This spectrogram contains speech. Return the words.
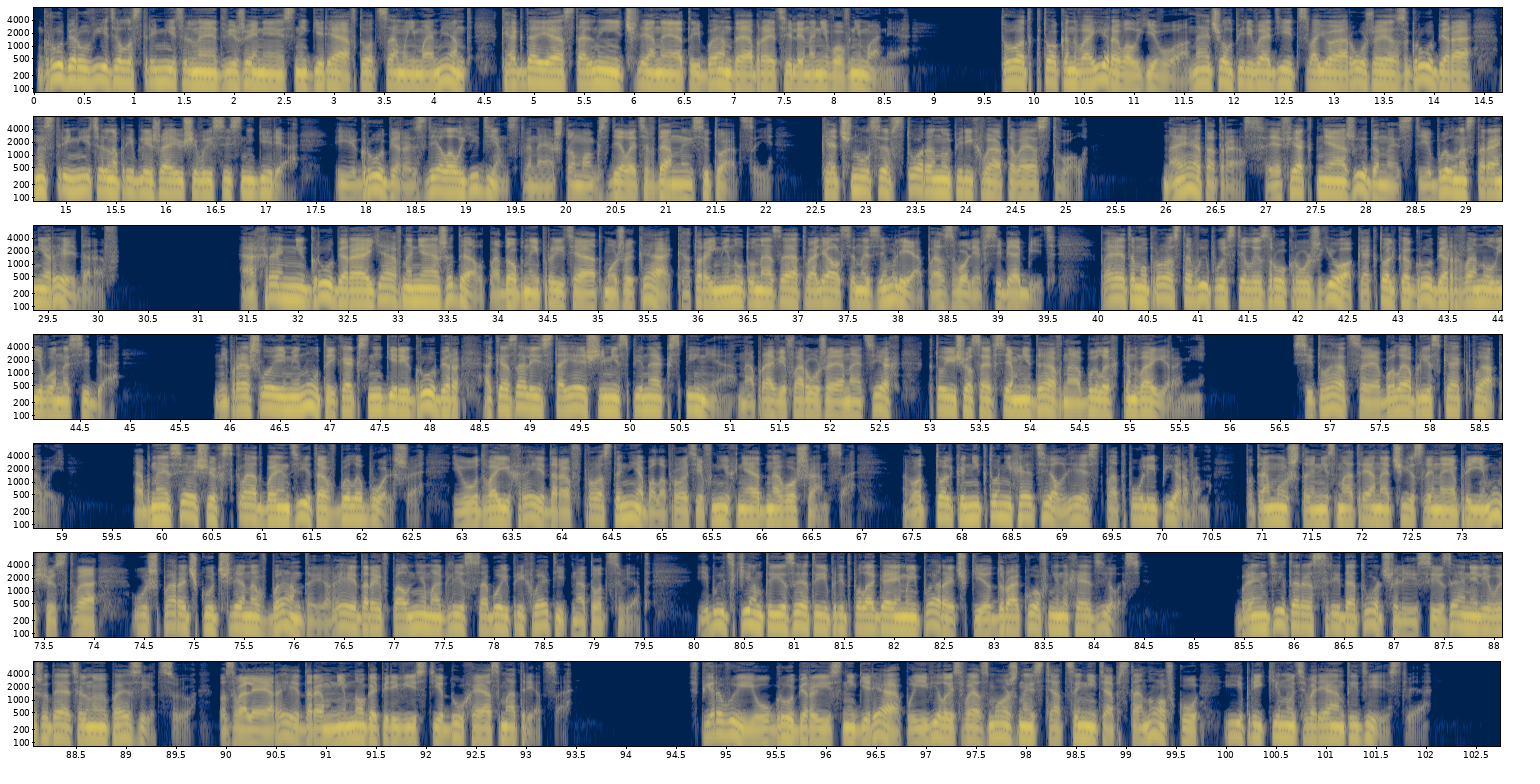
Грубер увидел стремительное движение Снегиря в тот самый момент, когда и остальные члены этой банды обратили на него внимание. Тот, кто конвоировал его, начал переводить свое оружие с Грубера на стремительно приближающегося Снегиря, и Грубер сделал единственное, что мог сделать в данной ситуации. Качнулся в сторону, перехватывая ствол. На этот раз эффект неожиданности был на стороне рейдеров. Охранник Грубера явно не ожидал подобной прыти от мужика, который минуту назад валялся на земле, позволив себя бить, поэтому просто выпустил из рук ружье, как только Грубер рванул его на себя. Не прошло и минуты, как Снегири Грубер оказались стоящими спина к спине, направив оружие на тех, кто еще совсем недавно был их конвоирами. Ситуация была близка к патовой — Обносящих склад бандитов было больше, и у двоих рейдеров просто не было против них ни одного шанса. Вот только никто не хотел лезть под пули первым, потому что, несмотря на численное преимущество, уж парочку членов банды рейдеры вполне могли с собой прихватить на тот свет. И быть кем-то из этой предполагаемой парочки дураков не находилось. Бандиты рассредоточились и заняли выжидательную позицию, позволяя рейдерам немного перевести дух и осмотреться. Впервые у Грубера и Снегиря появилась возможность оценить обстановку и прикинуть варианты действия.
